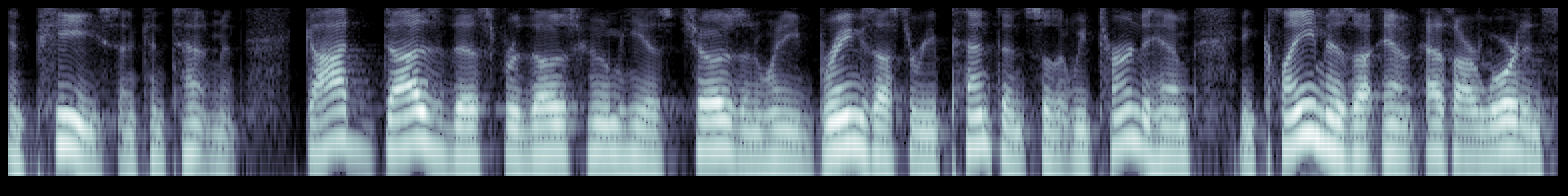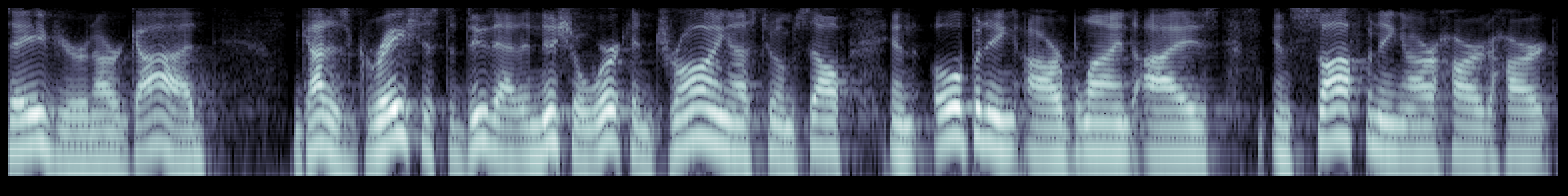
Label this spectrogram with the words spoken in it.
and peace and contentment. God does this for those whom He has chosen when He brings us to repentance so that we turn to Him and claim uh, Him as our Lord and Savior and our God God is gracious to do that initial work in drawing us to Himself and opening our blind eyes and softening our hard heart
